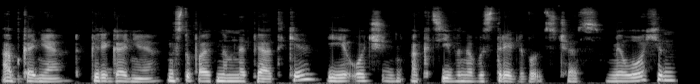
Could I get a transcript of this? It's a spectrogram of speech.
обгоняют, перегоняют, наступают нам на пятки и очень активно выстреливают сейчас. Милохин,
